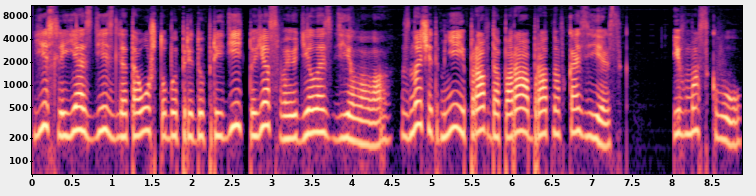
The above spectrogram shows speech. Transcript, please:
Если я здесь для того, чтобы предупредить, то я свое дело сделала. Значит, мне и правда пора обратно в Козельск и в Москву.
